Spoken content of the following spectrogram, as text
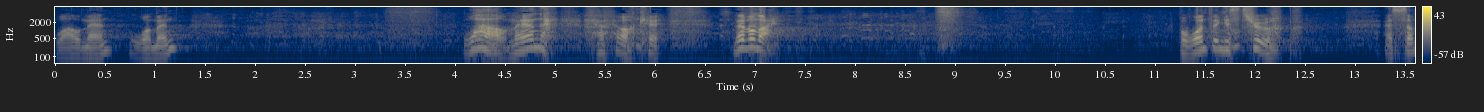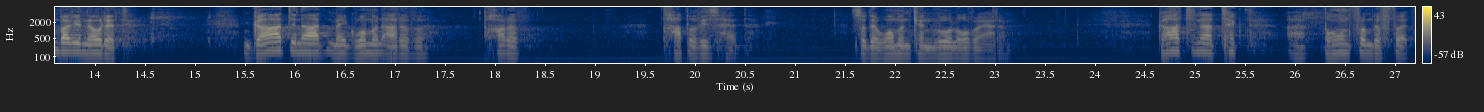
wow, man, woman. Wow, man. okay, never mind. But one thing is true, as somebody noted, God did not make woman out of a part of top of his head so that woman can rule over Adam. God did not take a bone from the foot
